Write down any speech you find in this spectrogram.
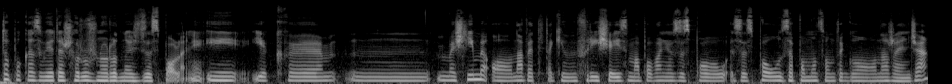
to pokazuje też różnorodność w zespole. Nie? I jak e, myślimy o nawet takim frisie i zmapowaniu zespołu, zespołu za pomocą tego narzędzia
